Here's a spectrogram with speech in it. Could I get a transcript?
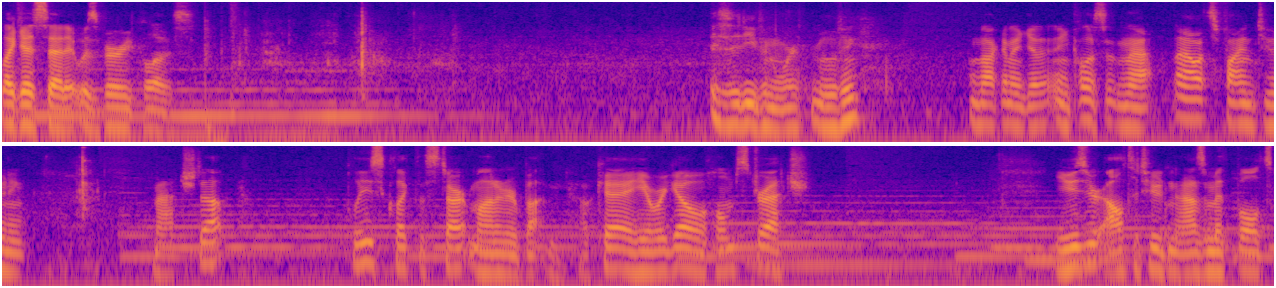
like I said, it was very close. Is it even worth moving? I'm not going to get any closer than that. Now it's fine tuning. Matched up. Please click the start monitor button. Okay, here we go, home stretch. Use your altitude and azimuth bolts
